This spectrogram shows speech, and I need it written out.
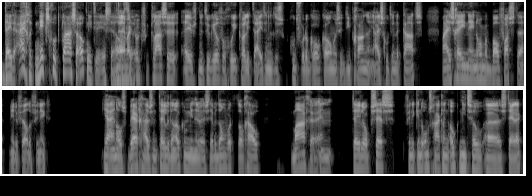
deden eigenlijk niks goed. Klaassen ook niet de eerste helft. Nee, maar ik vind Klaassen heeft natuurlijk heel veel goede kwaliteit. En het is goed voor de goal komen, zijn diepgang. Hij is goed in de kaats. Maar hij is geen enorme balvaste middenvelder, vind ik. Ja, en als Berghuis en Taylor dan ook een mindere wedstrijd hebben, dan wordt het al gauw mager. En Taylor op 6 vind ik in de omschakeling ook niet zo eh, sterk.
